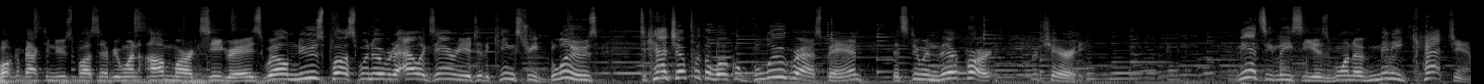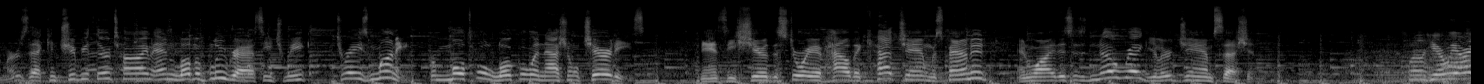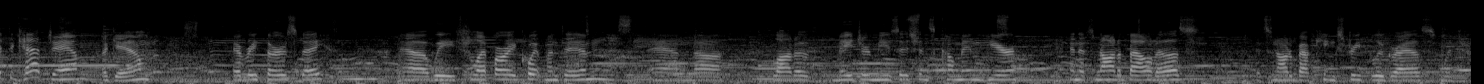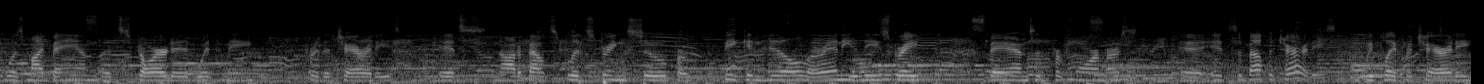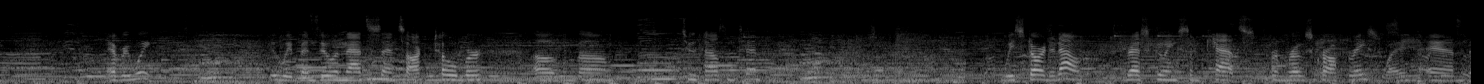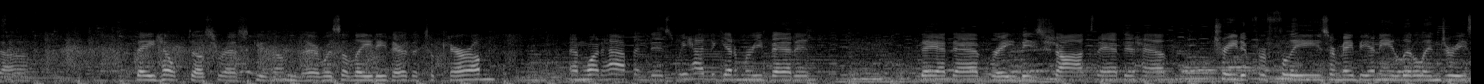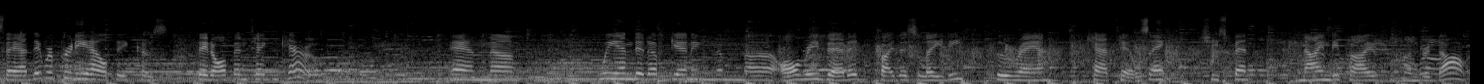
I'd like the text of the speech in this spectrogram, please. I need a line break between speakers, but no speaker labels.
Welcome back to News Plus, everyone. I'm Mark Segraves. Well, News Plus went over to Alexandria to the King Street Blues to catch up with a local bluegrass band that's doing their part for charity. Nancy Lisi is one of many cat jammers that contribute their time and love of bluegrass each week to raise money for multiple local and national charities. Nancy shared the story of how the Cat Jam was founded and why this is no regular jam session.
Well, here we are at the Cat Jam again, every Thursday. Uh, we schlep our equipment in, and uh, a lot of major musicians come in here. And it's not about us. It's not about King Street Bluegrass, which was my band that started with me for the charities. It's not about Split String Soup or Beacon Hill or any of these great bands and performers. It's about the charities. We play for charity every week. We've been doing that since October of um, 2010. We started out rescuing some cats from Rosecroft Raceway and uh, they helped us rescue them. There was a lady there that took care of them. And what happened is we had to get them revetted. They had to have rabies shots. They had to have treated for fleas or maybe any little injuries they had. They were pretty healthy because they'd all been taken care of. And uh, we ended up getting them uh, all revetted by this lady who ran Cattails Inc. She spent $9,500 on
